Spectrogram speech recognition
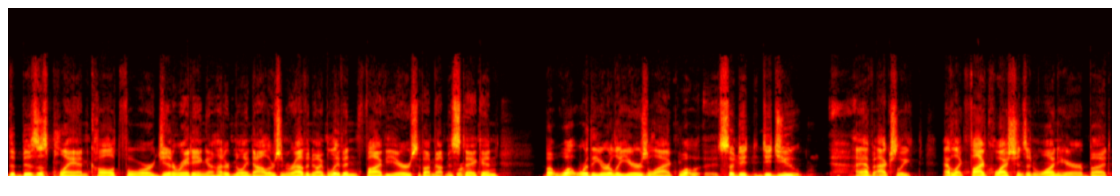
the business plan called for generating $100 million in revenue, I believe in five years, if I'm not mistaken. Right. But what were the early years like? What so did did you? I have actually I have like five questions in one here, but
